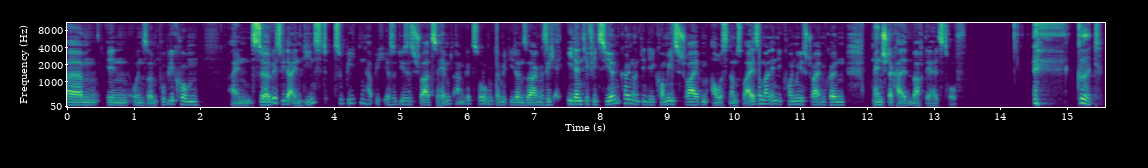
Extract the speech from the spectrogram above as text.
ähm, in unserem Publikum einen Service, wieder einen Dienst zu bieten, habe ich ihr so dieses schwarze Hemd angezogen, damit die dann sagen, sich identifizieren können und in die Kommis schreiben, ausnahmsweise mal in die Kommis schreiben können, Mensch, der Kaltenbach, der hält's drauf. Gut.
